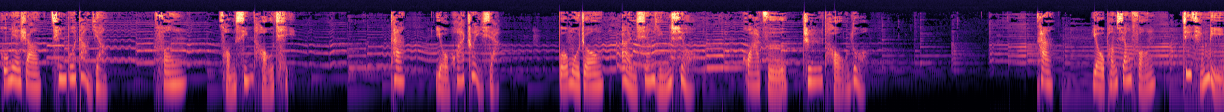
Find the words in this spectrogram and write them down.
湖面上清波荡漾，风从心头起。看，有花坠下，薄暮中。暗香盈袖，花子枝头落。看，有朋相逢，激情里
